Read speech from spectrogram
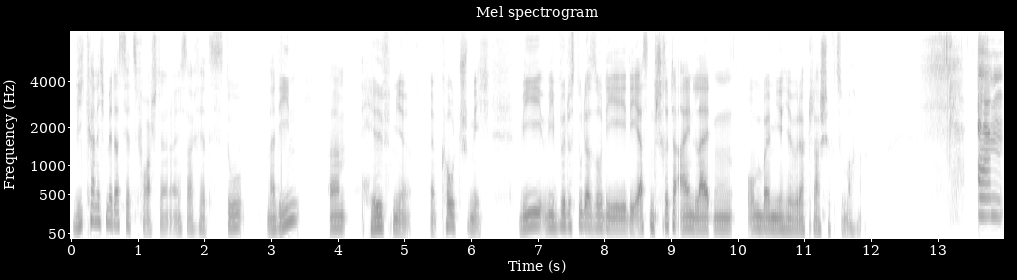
wie kann ich mir das jetzt vorstellen? Wenn ich sage jetzt, du, Nadine, ähm, hilf mir, äh, coach mich. Wie, wie würdest du da so die, die ersten Schritte einleiten, um bei mir hier wieder klar Schiff zu machen? Ähm,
